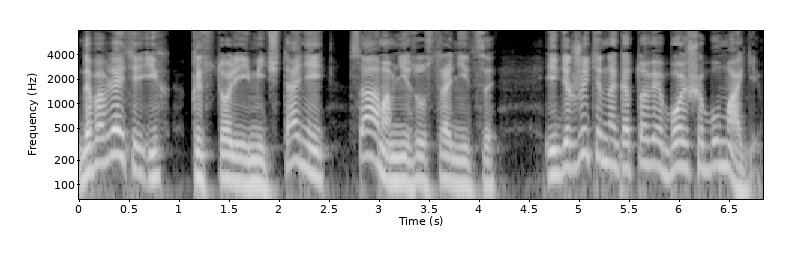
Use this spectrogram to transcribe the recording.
добавляйте их к истории мечтаний в самом низу страницы и держите наготове больше бумаги.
